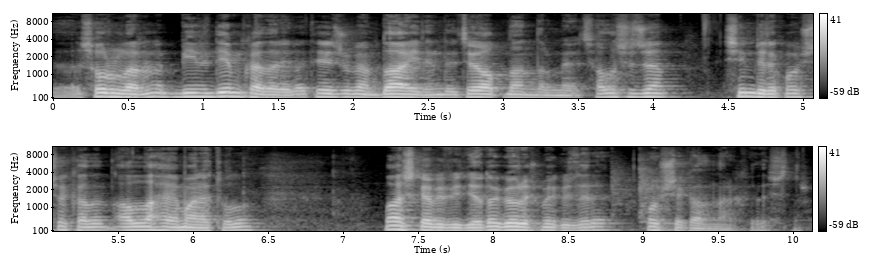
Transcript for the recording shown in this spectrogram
e, sorularını bildiğim kadarıyla tecrübem dahilinde cevaplandırmaya çalışacağım. Şimdilik hoşçakalın. Allah'a emanet olun. Başka bir videoda görüşmek üzere. Hoşçakalın arkadaşlar.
